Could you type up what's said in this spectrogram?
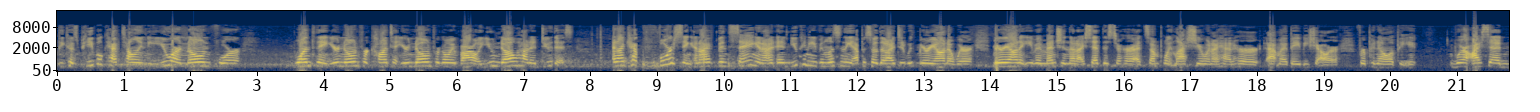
because people kept telling me, you are known for one thing. You're known for content. You're known for going viral. You know how to do this. And I kept forcing, and I've been saying, and, I, and you can even listen to the episode that I did with Mariana, where Mariana even mentioned that I said this to her at some point last year when I had her at my baby shower for Penelope, where I said,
